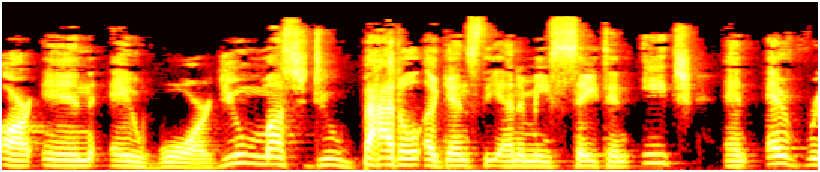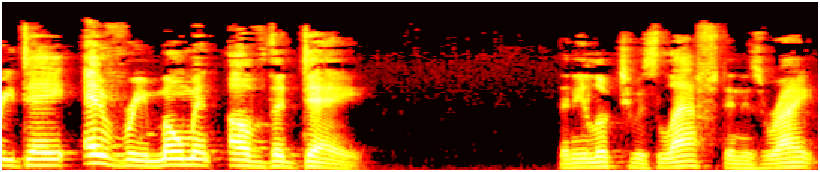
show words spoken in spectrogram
are in a war. You must do battle against the enemy, Satan, each and every day, every moment of the day. Then he looked to his left and his right.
